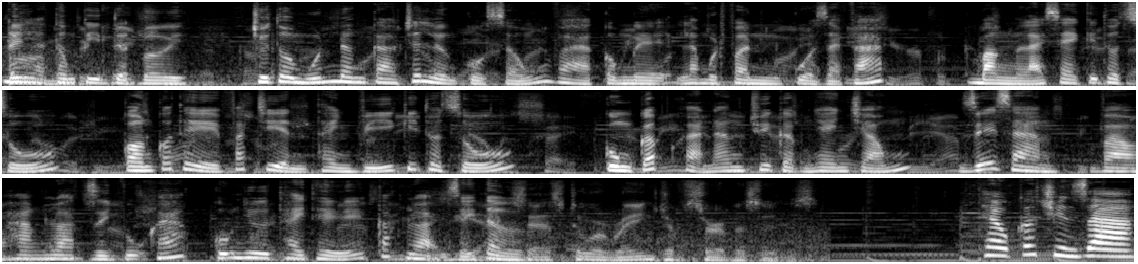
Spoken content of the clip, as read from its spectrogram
Đây là thông tin tuyệt vời. Chúng tôi muốn nâng cao chất lượng cuộc sống và công nghệ là một phần của giải pháp. Bằng lái xe kỹ thuật số còn có thể phát triển thành ví kỹ thuật số, cung cấp khả năng truy cập nhanh chóng, dễ dàng vào hàng loạt dịch vụ khác cũng như thay thế các loại giấy tờ. Theo các chuyên gia,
